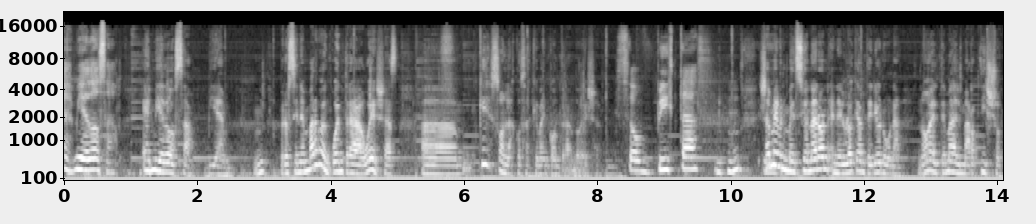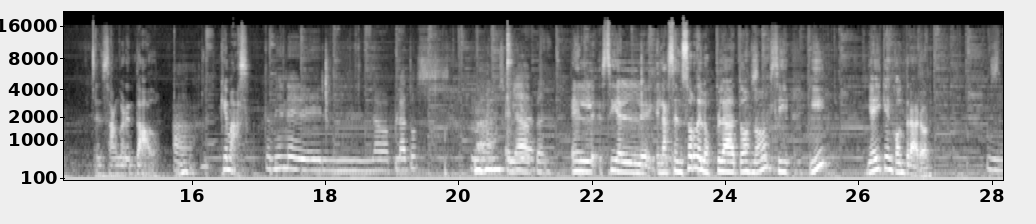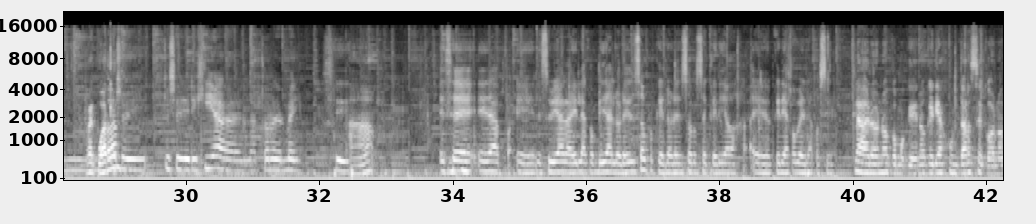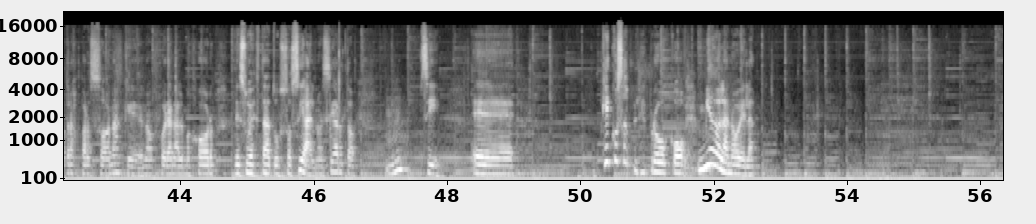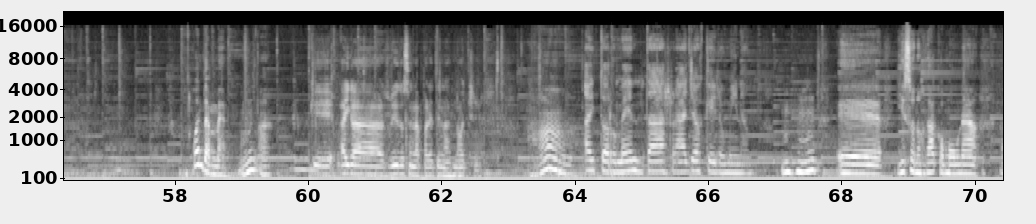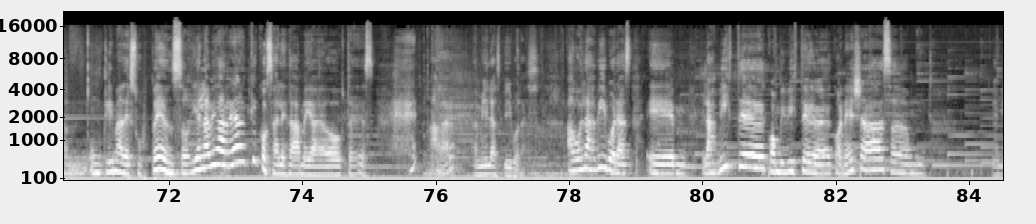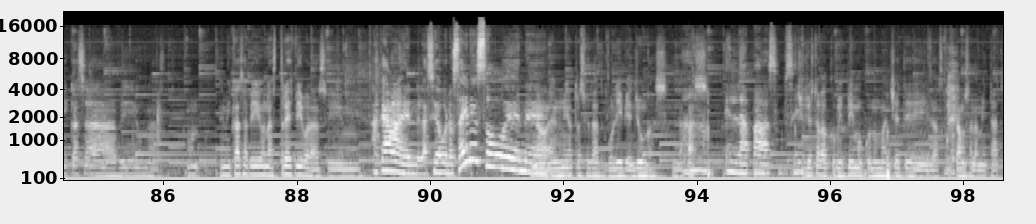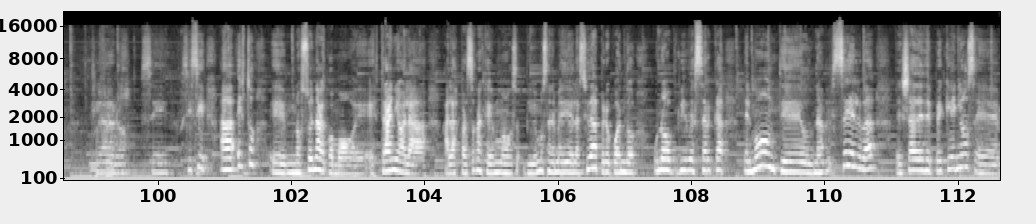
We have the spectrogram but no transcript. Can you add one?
Es miedosa. Es miedosa, bien. ¿m? Pero sin embargo encuentra huellas. ¿Qué son las cosas que va encontrando ella? Son pistas. Ya me mencionaron en el bloque anterior una, ¿no? El tema del martillo ensangrentado. Ah. ¿Qué más? También el lavaplatos. El lavaplatos. El, sí, el, el ascensor de los platos, ¿no? Sí. ¿Y? ¿Y ahí qué encontraron? Mm, ¿Recuerdan? Que se, que se dirigía a la torre del medio. Sí. Ah, Ese era, eh, le subían ahí la comida a Lorenzo porque Lorenzo no se quería bajar, eh, quería comer en la cocina. claro, ¿no? Como que no quería juntarse con otras personas que no fueran a lo mejor de su estatus social, ¿no es cierto? ¿Mm? Sí. Eh, ¿Qué cosas les provocó miedo en la novela? Cuéntenme. ¿Mm? Ah. Que haya ruidos en la pared en las noches. Ah. Hay tormentas, rayos que iluminan. Ujú. Eh, y eso nos da como una, um, un clima de suspenso. ¿Y en la vida real qué cosa les da miedo a ustedes? A ver. A mí las víboras. A vos las víboras, eh, ¿las viste? ¿Conviviste eh, con ellas? Um, En mi casa vi unas, un- en mi casa vi unas tres víboras y ¿Acá en la ciudad de Buenos Aires o en...? eh, no, en mi otra ciudad, Bolivia, en Yungas, en La Paz. ah, en La Paz, sí. Yo estaba con mi primo con un machete y las cortamos a la mitad. Claro, sí, sí, sí. Ah, esto eh, nos suena como eh, extraño a, la- a las personas que vivimos, vivimos en el medio de la ciudad, pero cuando uno vive cerca del monte o de una selva, eh, ya desde pequeños eh,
